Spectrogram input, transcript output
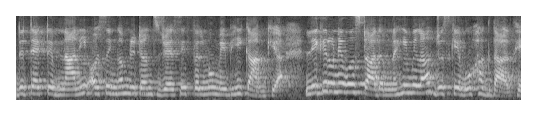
डिटेक्टिव नानी और सिंघम रिटर्न्स जैसी फ़िल्मों में भी काम किया। लेकिन उन्हें वो स्टारडम नहीं मिला, जिसके वो हकदार थे।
